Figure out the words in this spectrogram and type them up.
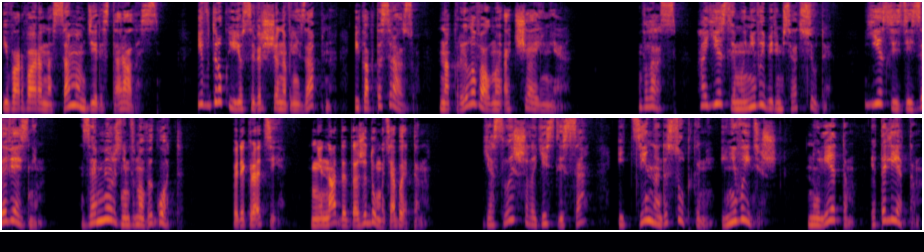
И Варвара на самом деле старалась. И вдруг ее совершенно внезапно и как-то сразу накрыло волной отчаяния. «Влас, а если мы не выберемся отсюда? Если здесь завязнем? Замерзнем в Новый год?» «Прекрати. Не надо даже думать об этом». «Я слышала, есть леса. Идти надо сутками, и не выйдешь. Но летом — это летом.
